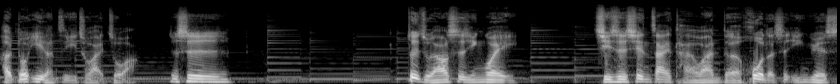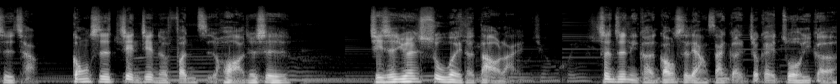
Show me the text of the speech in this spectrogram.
很多艺人自己出来做啊，就是。最主要是因为，其实现在台湾的或者是音乐市场公司渐渐的分子化，就是其实因为数位的到来，甚至你可能公司两三个人就可以做一个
